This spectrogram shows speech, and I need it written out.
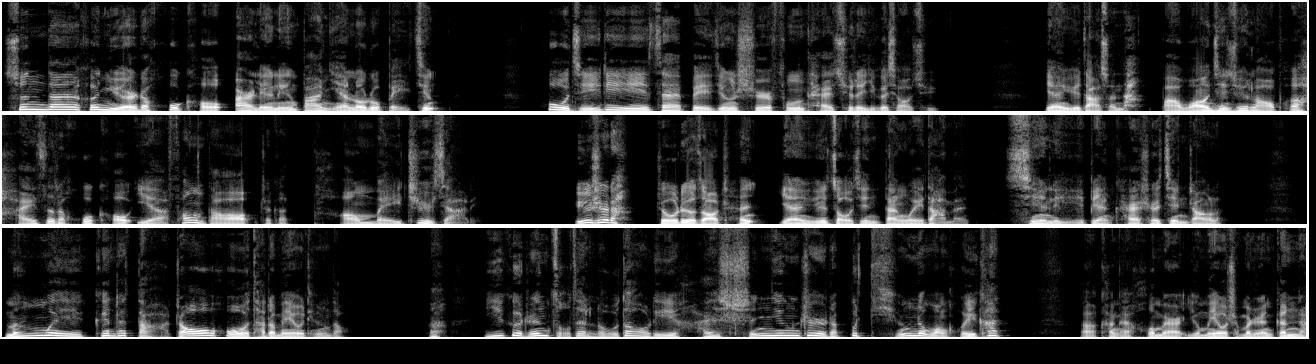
孙丹和女儿的户口，二零零八年落入北京。户籍地在北京市丰台区的一个小区，严宇打算呢，把王进军老婆孩子的户口也放到这个唐梅志家里。于是呢，周六早晨，严宇走进单位大门，心里便开始紧张了。门卫跟他打招呼，他都没有听到。啊，一个人走在楼道里，还神经质的不停的往回看，啊，看看后面有没有什么人跟着。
